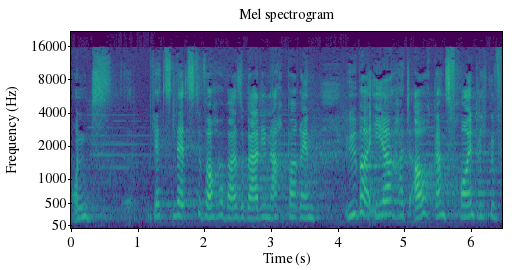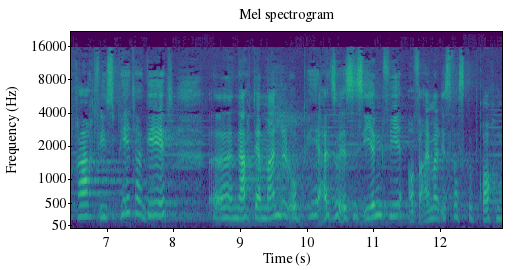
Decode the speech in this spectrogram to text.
Und jetzt letzte Woche war sogar die Nachbarin über ihr, hat auch ganz freundlich gefragt, wie es Peter geht äh, nach der Mandel-OP. Also es ist irgendwie, auf einmal ist was gebrochen.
